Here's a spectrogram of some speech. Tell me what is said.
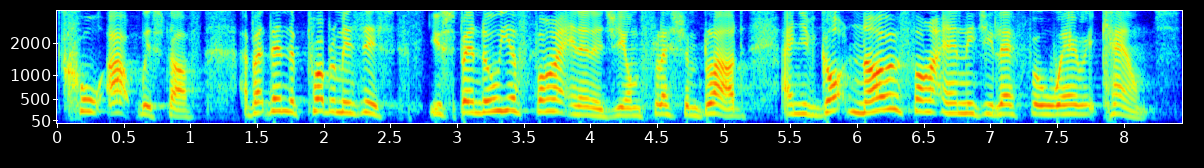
caught up with stuff. But then the problem is this you spend all your fighting energy on flesh and blood, and you've got no fighting energy left for where it counts.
